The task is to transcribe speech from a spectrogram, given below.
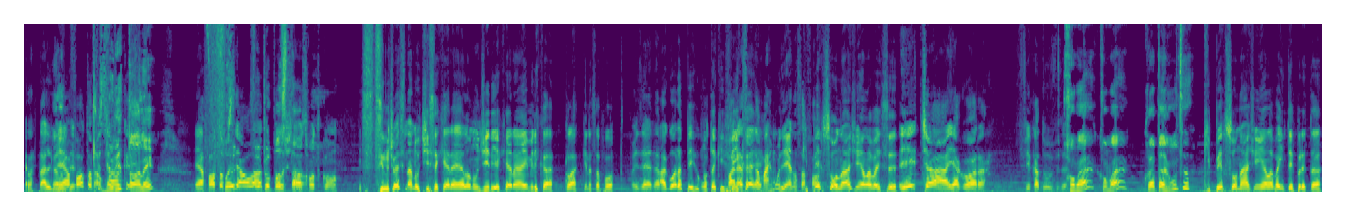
ela tá linda. É a foto Tá oficial. bonitona, que- hein? É a foto Foi- oficial lá do. Postals.com. Se não tivesse na notícia que era ela, eu não diria que era a Emily Clarke Clarke nessa foto. Pois é, né? Agora a pergunta que Parece fica que tá é, mais mulher nessa que foto. personagem ela vai ser? Eita, e agora? Fica a dúvida. Como é? Como é? Qual é a pergunta? Que personagem ela vai interpretar?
